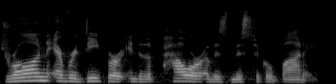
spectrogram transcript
drawn ever deeper into the power of his mystical body.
